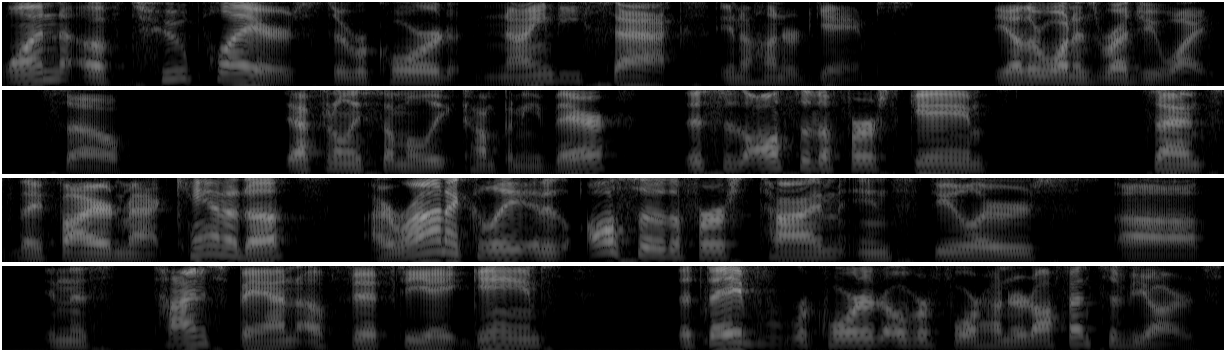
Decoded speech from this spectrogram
one of two players to record 90 sacks in 100 games. The other one is Reggie White. So definitely some elite company there. This is also the first game since they fired Matt Canada. Ironically, it is also the first time in Steelers uh, in this time span of 58 games that they've recorded over 400 offensive yards.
